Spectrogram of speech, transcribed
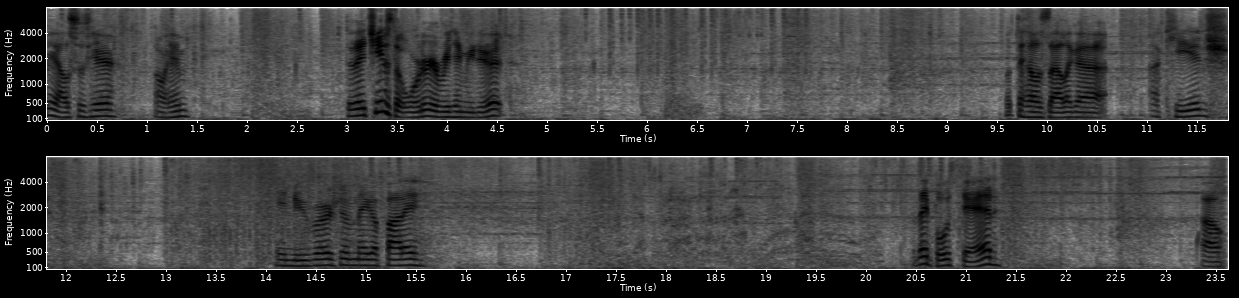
Who else is here? Oh, him. Do they change the order every time you do it? What the hell is that? Like a a cage? A new version of Mega Fatty? Are they both dead? Oh.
